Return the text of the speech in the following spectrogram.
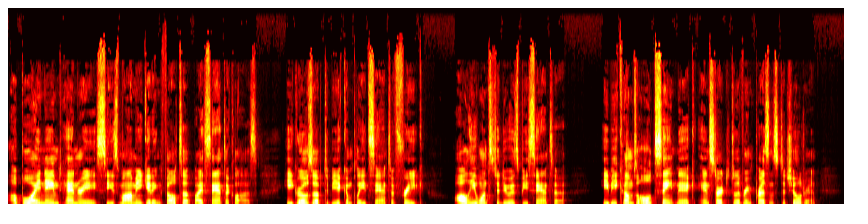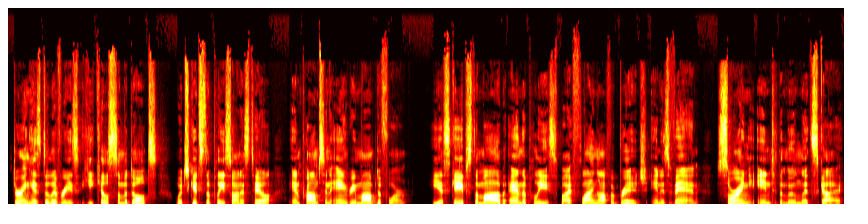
A boy named Henry sees mommy getting felt up by Santa Claus. He grows up to be a complete Santa freak. All he wants to do is be Santa. He becomes Old Saint Nick and starts delivering presents to children. During his deliveries, he kills some adults, which gets the police on his tail and prompts an angry mob to form. He escapes the mob and the police by flying off a bridge in his van, soaring into the moonlit sky.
